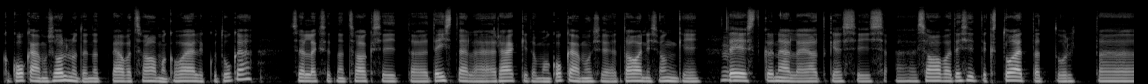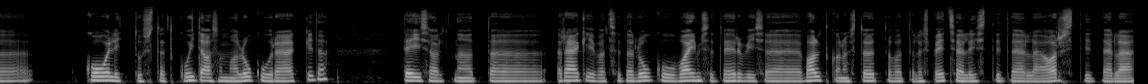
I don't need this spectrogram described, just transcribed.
ka kogemus olnud, et nad peavad saama ka vajalikku tuge selleks, et nad saaksid äh, teistele rääkida oma kogemusi ja Taanis ongi mm. eestkõnelejad, kes siis saavad esiteks toetatult koolitust, et kuidas oma lugu rääkida teisalt nad äh, räägivad seda lugu vaimse tervise valdkonnas töötavatele spetsialistidele, arstidele,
